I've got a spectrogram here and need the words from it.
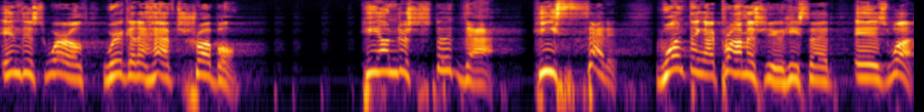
in this world we're going to have trouble. He understood that. He said it. One thing I promise you, he said, is what?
